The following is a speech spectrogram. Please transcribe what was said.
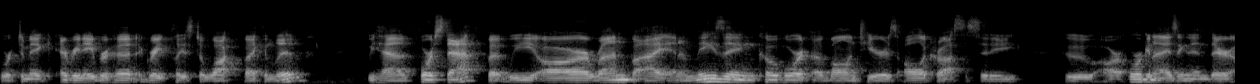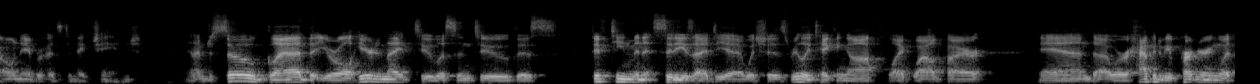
We work to make every neighborhood a great place to walk, bike, and live. We have four staff, but we are run by an amazing cohort of volunteers all across the city who are organizing in their own neighborhoods to make change. And I'm just so glad that you're all here tonight to listen to this 15 minute cities idea, which is really taking off like wildfire. And uh, we're happy to be partnering with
